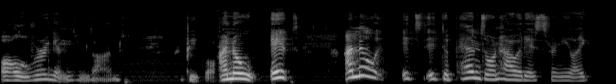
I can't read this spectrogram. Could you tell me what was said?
all over again sometimes for people. I know it's, I know it, it's, it depends on how it is for me. Like,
